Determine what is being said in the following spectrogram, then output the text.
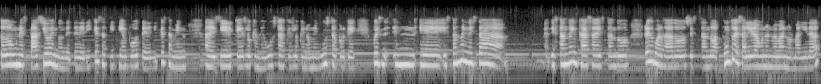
todo un espacio en donde te dediques a ti tiempo, te dediques también a decir qué es lo que me gusta, qué es lo que no me gusta, porque pues eh, estando en esta estando en casa, estando resguardados, estando a punto de salir a una nueva normalidad,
